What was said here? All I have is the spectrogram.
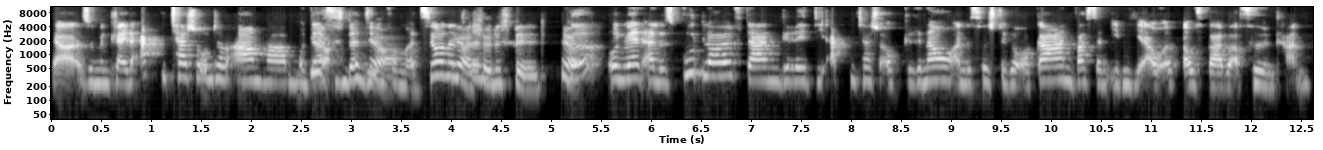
ja, so eine kleine Aktentasche unter dem Arm haben und da ja, sind dann die ja. Informationen ja, drin. Ja, schönes Bild. Ja. Ne? Und wenn alles gut läuft, dann gerät die Aktentasche auch genau an das richtige Organ, was dann eben die Aufgabe erfüllen kann.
